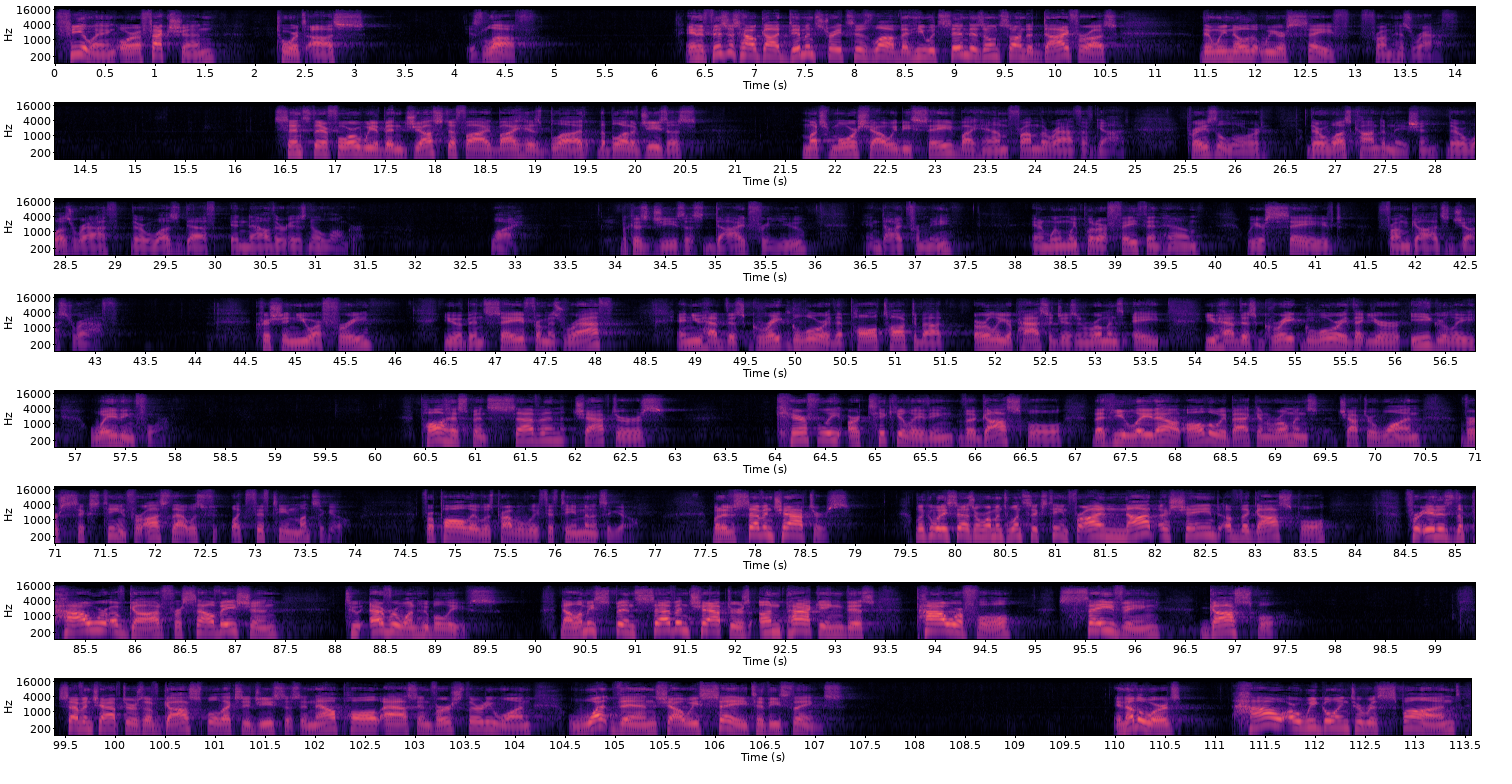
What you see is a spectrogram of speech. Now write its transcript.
feeling or affection towards us is love. And if this is how God demonstrates his love, that he would send his own son to die for us, then we know that we are safe from his wrath. Since therefore we have been justified by his blood, the blood of Jesus, much more shall we be saved by him from the wrath of God. Praise the Lord. There was condemnation, there was wrath, there was death, and now there is no longer. Why? Because Jesus died for you and died for me. And when we put our faith in him, we are saved from God's just wrath. Christian, you are free. You have been saved from his wrath, and you have this great glory that Paul talked about earlier passages in Romans 8. You have this great glory that you're eagerly waiting for. Paul has spent seven chapters carefully articulating the gospel that he laid out all the way back in Romans chapter 1, verse 16. For us, that was like 15 months ago. For Paul, it was probably 15 minutes ago. But it was seven chapters. Look at what he says in Romans 1:16, "For I am not ashamed of the gospel, for it is the power of God for salvation to everyone who believes." Now, let me spend 7 chapters unpacking this powerful, saving gospel. Seven chapters of gospel exegesis. And now Paul asks in verse 31 what then shall we say to these things? In other words, how are we going to respond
